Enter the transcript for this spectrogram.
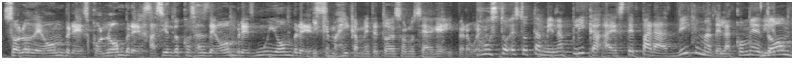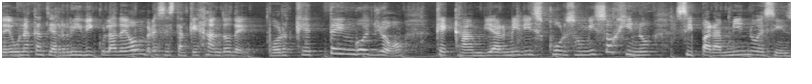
solo de hombres con hombres haciendo cosas de hombres muy hombres y que mágicamente todo eso no sea gay. Pero bueno, justo esto también aplica a este paradigma de la comedia donde una cantidad ridícula de hombres se están quejando de por qué tengo yo que cambiar mi discurso misógino si para mí no es insulto.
